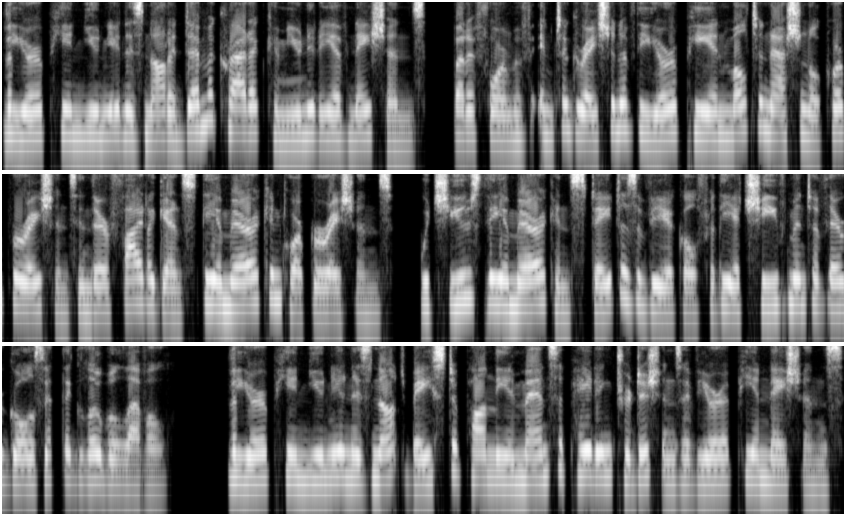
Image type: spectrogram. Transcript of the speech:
The European Union is not a democratic community of nations, but a form of integration of the European multinational corporations in their fight against the American corporations, which use the American state as a vehicle for the achievement of their goals at the global level. The European Union is not based upon the emancipating traditions of European nations,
